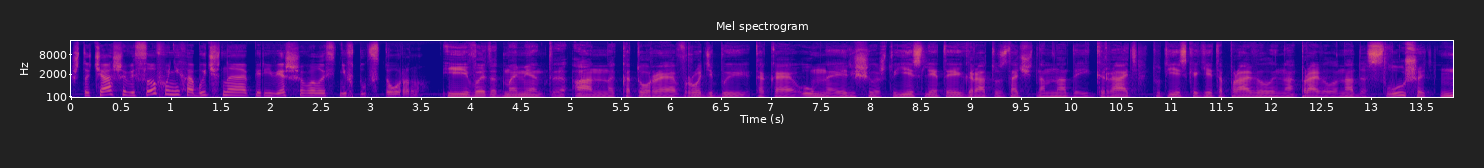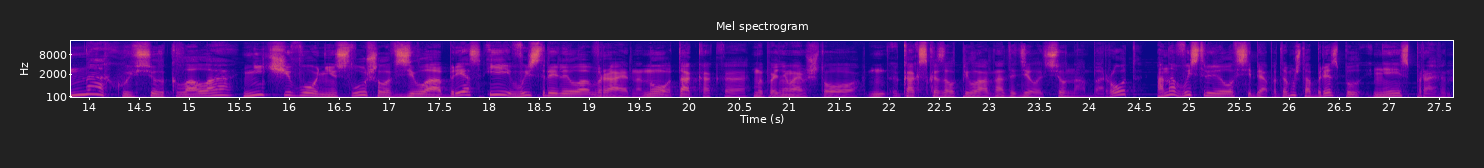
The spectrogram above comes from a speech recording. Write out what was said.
Что чаша весов у них обычно перевешивалась не в ту сторону. И в этот момент э, Анна, которая вроде бы такая умная, решила, что если это игра, то значит нам надо играть. Тут есть какие-то правила, на- правила надо слушать. Нахуй все клала, ничего не слушала, взяла обрез и выстрелила в Райана. Но так как э, мы понимаем, что, как сказал Пила, надо делать все наоборот, она выстрелила в себя, потому что обрез был неисправен.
